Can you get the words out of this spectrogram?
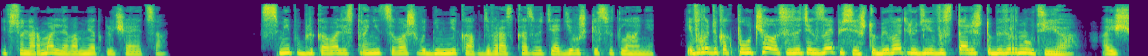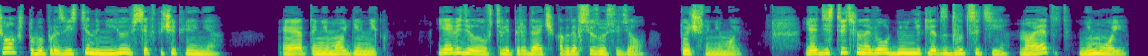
и все нормальное во мне отключается. СМИ публиковали страницы вашего дневника, где вы рассказываете о девушке Светлане. И вроде как получалось из этих записей, что убивать людей вы стали, чтобы вернуть ее, а еще, чтобы произвести на нее и всех впечатления. Это не мой дневник. Я видел его в телепередаче, когда в СИЗО сидел. Точно не мой. Я действительно вел дневник лет с двадцати, но этот не мой.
